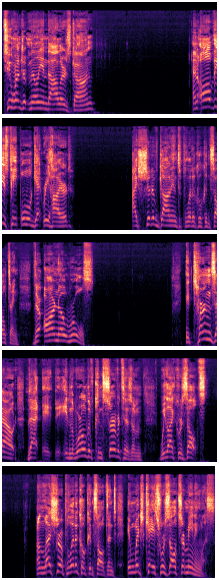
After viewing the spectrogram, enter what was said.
200 million dollars gone. And all these people will get rehired. I should have gone into political consulting. There are no rules. It turns out that in the world of conservatism, we like results. Unless you're a political consultant, in which case results are meaningless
